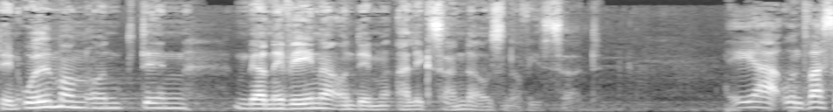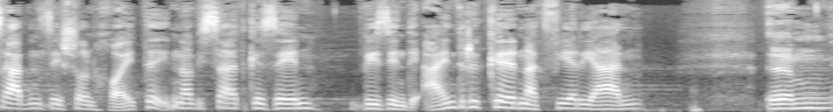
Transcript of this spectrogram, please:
den Ulmern und den, der Nevena und dem Alexander aus Novi Sad. Ja, und was haben Sie schon heute in Novi Sad gesehen? Wie sind die Eindrücke nach vier Jahren? Ähm,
